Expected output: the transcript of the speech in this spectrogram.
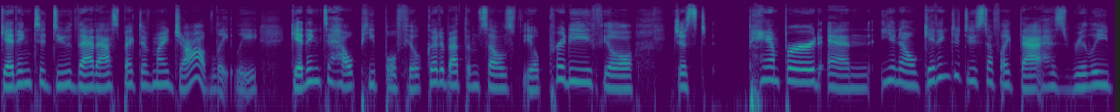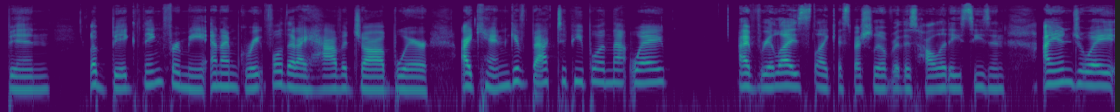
getting to do that aspect of my job lately, getting to help people feel good about themselves, feel pretty, feel just pampered, and, you know, getting to do stuff like that has really been a big thing for me. And I'm grateful that I have a job where I can give back to people in that way. I've realized, like, especially over this holiday season, I enjoy,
